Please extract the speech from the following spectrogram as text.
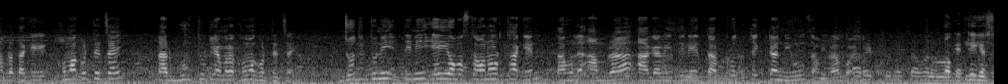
আমরা তাকে ক্ষমা করতে চাই, তার ভুল ত্রুটি আমরা ক্ষমা করতে চাই। যদি তিনি তিনি এই অবস্থা অনর থাকেন, তাহলে আমরা আগামী দিনে তার প্রত্যেকটা নিউজ আমরা ওকে ঠিক আছে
